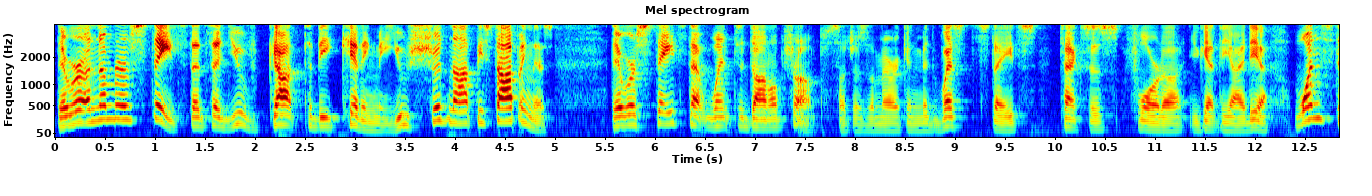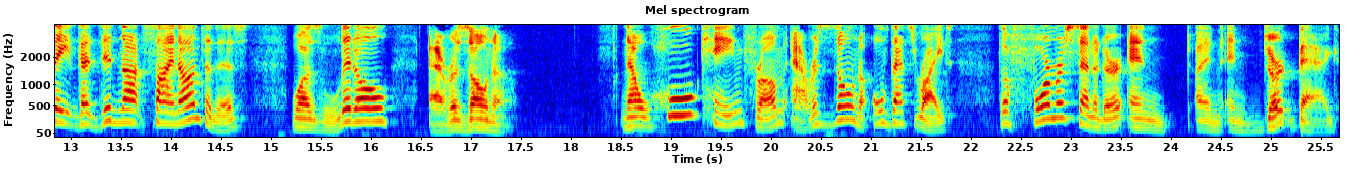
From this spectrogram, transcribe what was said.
There were a number of states that said, You've got to be kidding me. You should not be stopping this. There were states that went to Donald Trump, such as American Midwest states, Texas, Florida. You get the idea. One state that did not sign on to this was Little Arizona. Now, who came from Arizona? Oh, that's right. The former senator and, and, and dirtbag,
